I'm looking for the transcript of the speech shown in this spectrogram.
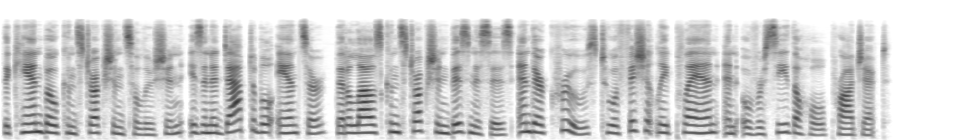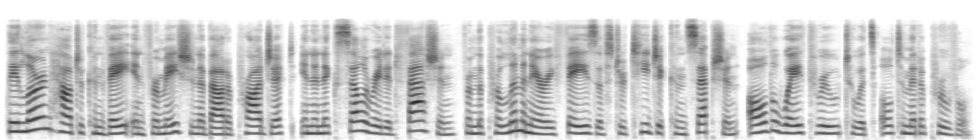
the KanBo construction solution is an adaptable answer that allows construction businesses and their crews to efficiently plan and oversee the whole project. They learn how to convey information about a project in an accelerated fashion from the preliminary phase of strategic conception all the way through to its ultimate approval.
